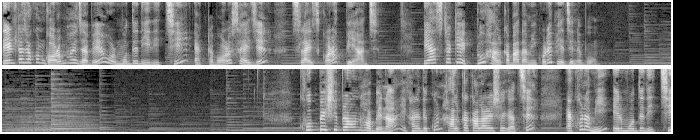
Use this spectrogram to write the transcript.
তেলটা যখন গরম হয়ে যাবে, ওর মধ্যে দিয়ে দিচ্ছি একটা বড় সাইজের স্লাইস করা পেঁয়াজ। পেঁয়াজটাকে একটু হালকা বাদামি করে ভেজে নেব। খুব বেশি ব্রাউন হবে না। এখানে দেখুন হালকা কালার এসে গেছে। এখন আমি এর মধ্যে দিচ্ছি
